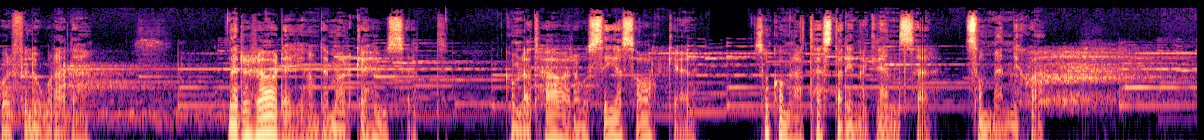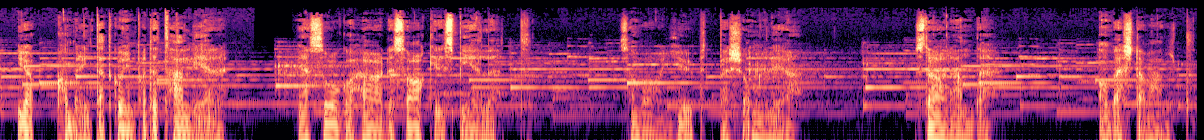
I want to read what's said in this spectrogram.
går förlorade. När du rör dig genom det mörka huset kommer du att höra och se saker som kommer att testa dina gränser som människa. Jag kommer inte att gå in på detaljer, men jag såg och hörde saker i spelet som var djupt personliga, störande och värst av allt,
